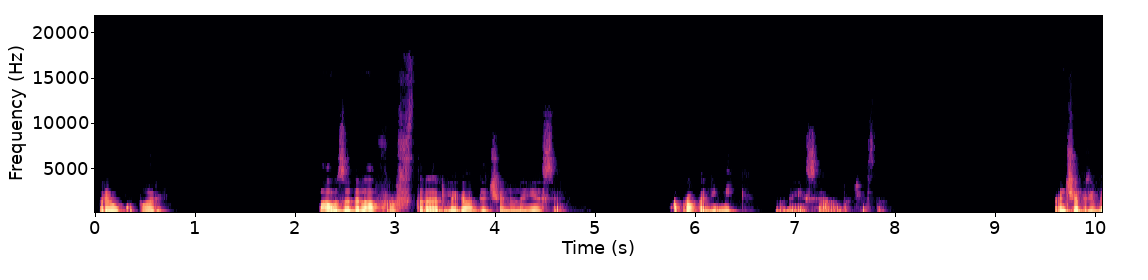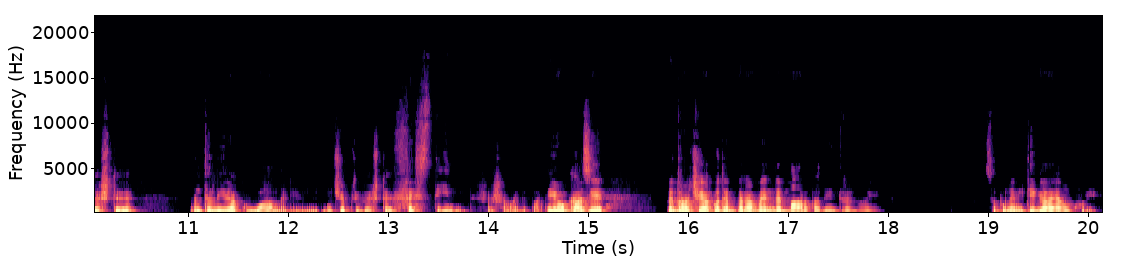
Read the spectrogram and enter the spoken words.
preocupări, pauză de la frustrări legate de ce nu ne iese. Aproape nimic nu ne iese anul acesta. În ce privește întâlnirea cu oameni, în ce privește festin și așa mai departe. E o ocazie pentru aceia cu temperament de Marta dintre noi să punem tigaia în cui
